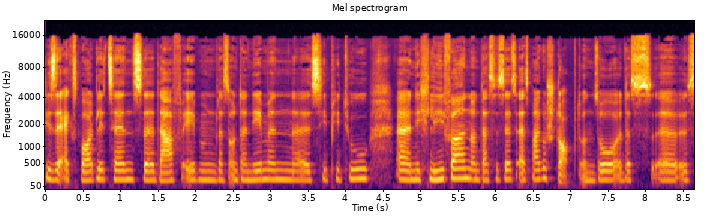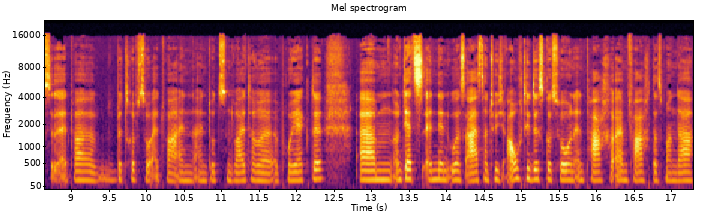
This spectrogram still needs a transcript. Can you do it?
diese Exportlizenz äh, darf eben das Unternehmen äh, CP2 äh, nicht liefern und das ist jetzt erstmal gestoppt. Und so, das äh, ist etwa, betrifft so etwa ein, ein Dutzend weitere Projekte. Ähm, und jetzt in den USA ist natürlich auch die Diskussion in Fach, im Fach dass man da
